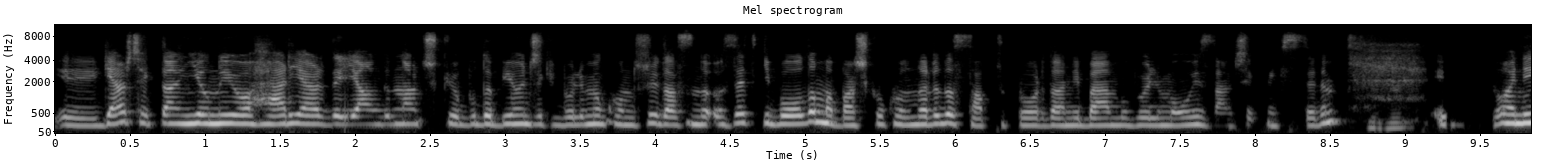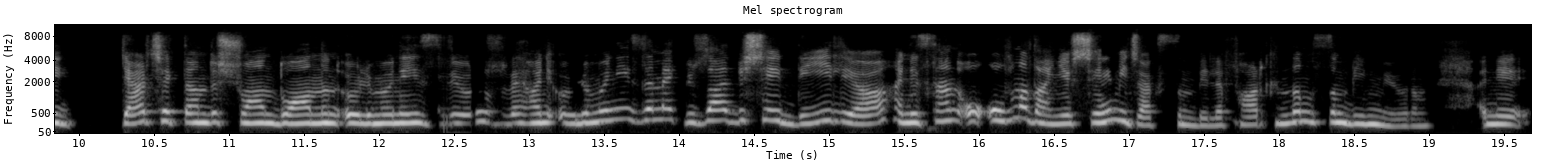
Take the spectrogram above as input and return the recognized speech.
e, gerçekten yanıyor, her yerde yangınlar çıkıyor. Bu da bir önceki bölümün konusuydu aslında özet gibi oldu ama başka konuları da saptık bu arada. Hani ben bu bölümü o yüzden çekmek istedim. Hı hı. E, hani gerçekten de şu an doğanın ölümünü izliyoruz ve hani ölümünü izlemek güzel bir şey değil ya. Hani sen o olmadan yaşayamayacaksın bile. Farkında mısın bilmiyorum. Hani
